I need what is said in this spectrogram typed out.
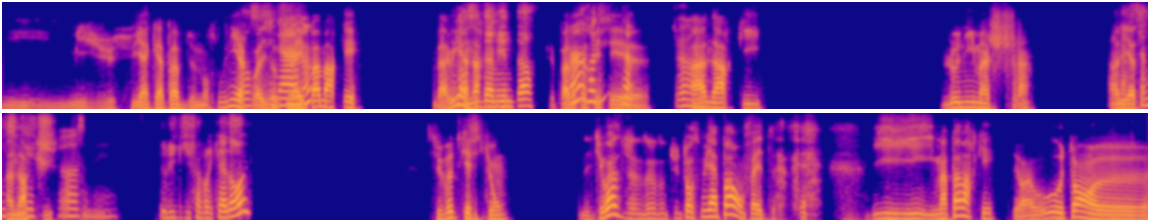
Mais je suis incapable de m'en souvenir, Non, quoi. c'est- Donc, il il a un n'avait nom pas marqué. Bah oui, Non. Dark. Je vais pas le Ah, redis, répéter, non. euh, anarchie. Loni machin. alias ça me anarchie. chose, mais... Celui qui fabrique la drogue? C'est votre question. Mais Tu vois, je- tu t'en souviens pas en fait. il il m'a pas marqué. Autant, euh,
